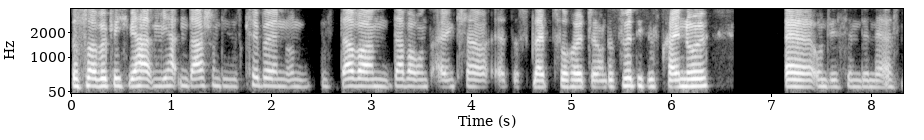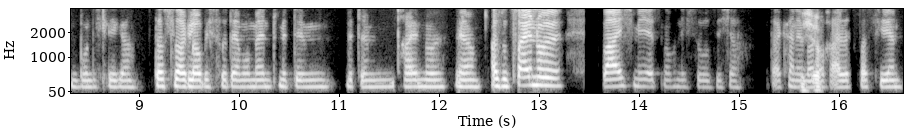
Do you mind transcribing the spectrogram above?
Das war wirklich, wir hatten, wir hatten da schon dieses Kribbeln und das, da, waren, da war uns allen klar, äh, das bleibt so heute und das wird dieses 3-0 äh, und wir sind in der ersten Bundesliga. Das war, glaube ich, so der Moment mit dem, mit dem 3-0, ja. Also 2-0 war ich mir jetzt noch nicht so sicher. Da kann immer hab- noch alles passieren.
